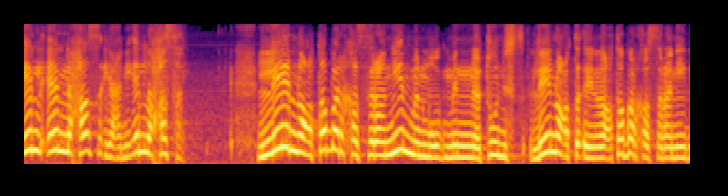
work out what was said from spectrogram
إيه اللي حصل؟ يعني إيه اللي حصل؟ ليه نعتبر خسرانين من من تونس؟ ليه نعتبر خسرانين؟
